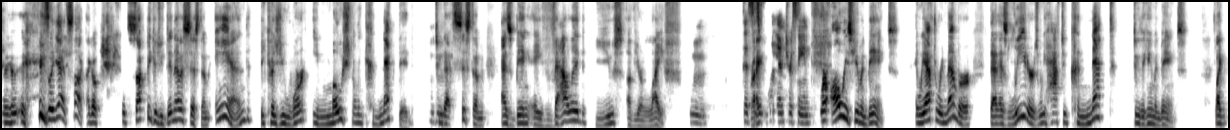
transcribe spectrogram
He's like, yeah, it sucked. I go, it sucked because you didn't have a system and because you weren't emotionally connected mm-hmm. to that system as being a valid use of your life. Mm. This right? is really interesting. We're always human beings. And we have to remember that as leaders, we have to connect to the human beings. Like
